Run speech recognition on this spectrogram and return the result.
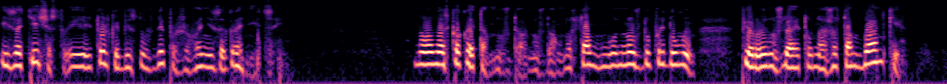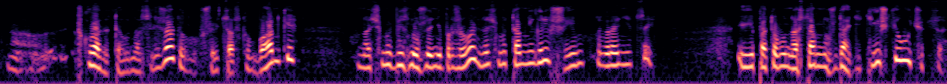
из Отечества или только без нужды проживания за границей. Но ну, у нас какая там нужда? Нужда. У нас там нужду придумаем. Первая нужда это у нас же там банки. Вклады-то у нас лежат в швейцарском банке. Значит, мы без нужды не проживаем, значит, мы там не грешим за границей. И потом у нас там нужда, детишки учатся.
